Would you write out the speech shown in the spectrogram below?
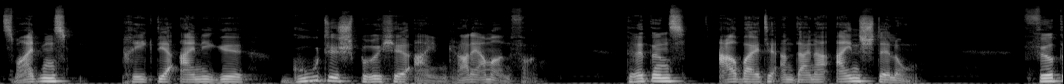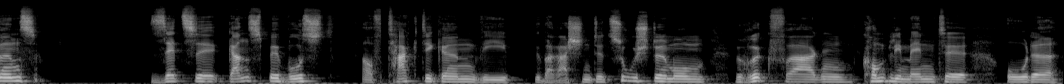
Zweitens, präg dir einige gute Sprüche ein, gerade am Anfang. Drittens, arbeite an deiner Einstellung. Viertens, setze ganz bewusst auf Taktiken wie überraschende Zustimmung, Rückfragen, Komplimente oder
